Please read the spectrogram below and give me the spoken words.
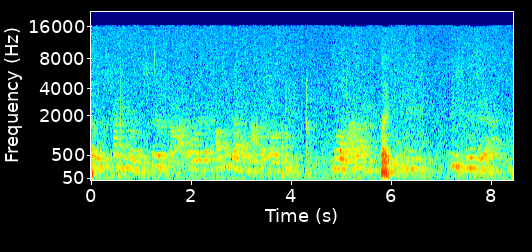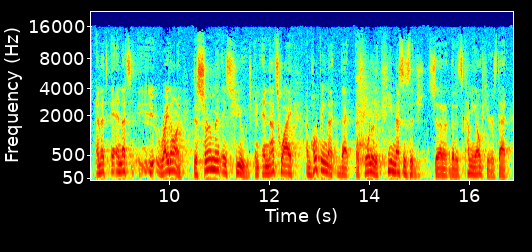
So is this coming from the Spirit of God, or is it of the devil, not that we're, we're allowing Right. to be eased into that? And that's, and that's right on. Discernment is huge. And, and that's why I'm hoping that, that that's one of the key messages that, that, that is coming out here is that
